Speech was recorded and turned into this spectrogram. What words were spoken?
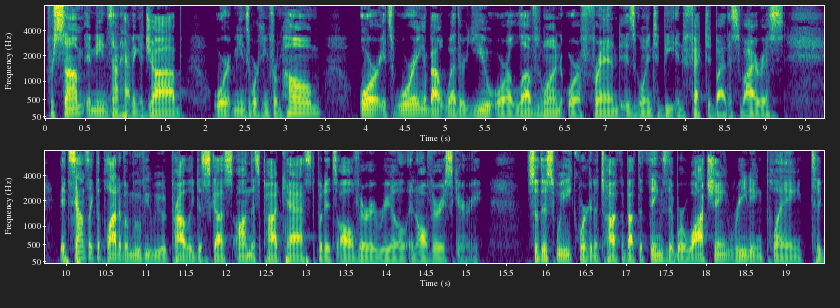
For some, it means not having a job, or it means working from home, or it's worrying about whether you or a loved one or a friend is going to be infected by this virus. It sounds like the plot of a movie we would probably discuss on this podcast, but it's all very real and all very scary. So this week, we're going to talk about the things that we're watching, reading, playing to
